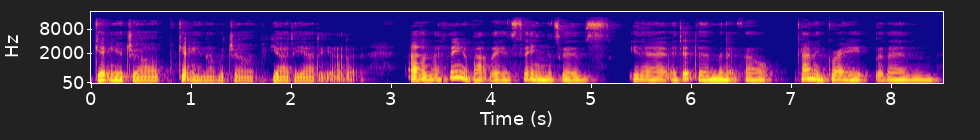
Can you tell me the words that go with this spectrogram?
getting a job, getting another job, yada, yada, yada. And the thing about those things is, you know, I did them and it felt kind of great, but then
